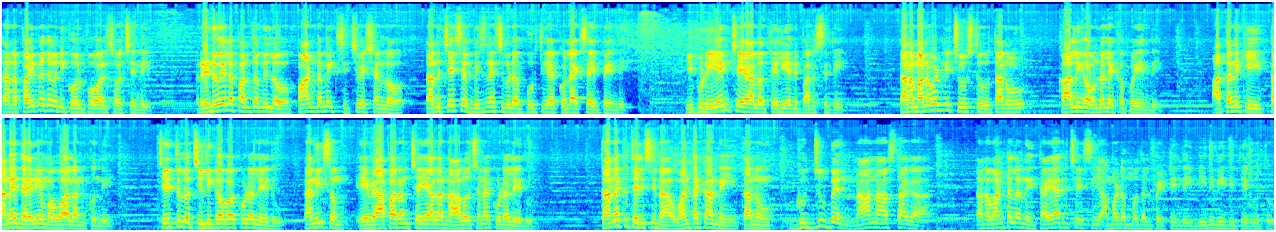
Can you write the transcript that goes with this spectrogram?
తన పై పెదవిని కోల్పోవాల్సి వచ్చింది. రెండు వేల పంతొమ్మిదిలో పాండమిక్ సిచ్యువేషన్లో తను చేసే బిజినెస్ కూడా పూర్తిగా కొలాక్స్ అయిపోయింది. ఇప్పుడు ఏం చేయాలో తెలియని పరిస్థితి. తన మనవడిని చూస్తూ తను ఖాళీగా ఉండలేకపోయింది. అతనికి తనే ధైర్యం అవ్వాలనుకుంది. చేతిలో చిల్లిగవ్వ కూడా లేదు. కనీసం ఏ వ్యాపారం చేయాలన్న ఆలోచన కూడా లేదు. తనకు తెలిసిన వంటకాన్ని తను గుజ్జుబెన్ నా నాస్తాగా తన వంటలని తయారు చేసి అమ్మడం మొదలుపెట్టింది వీధి వీధి తిరుగుతూ.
